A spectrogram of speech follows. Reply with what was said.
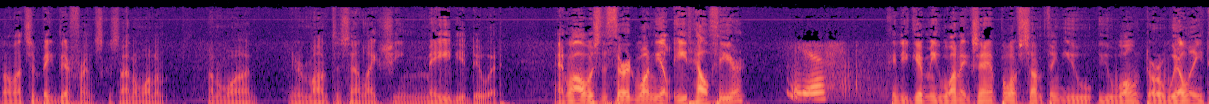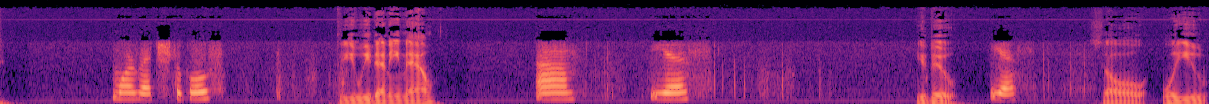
Well, that's a big difference because I don't want to. I don't want your mom to sound like she made you do it. And what was the third one? You'll eat healthier. Yes. Can you give me one example of something you you won't or will eat? More vegetables. Do you eat any now? Um, yes. You do. Yes. So will you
